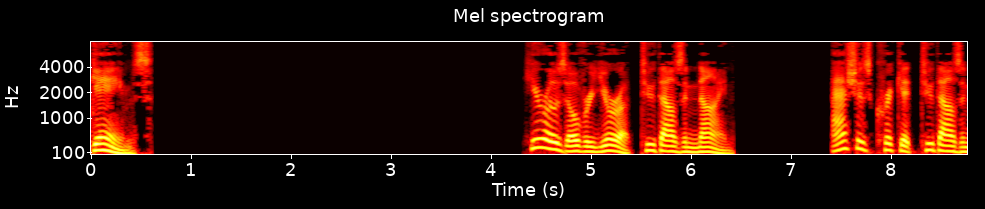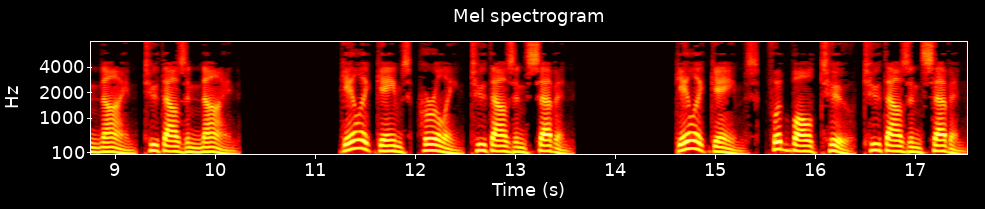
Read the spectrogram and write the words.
Games Heroes over Europe 2009 Ashes Cricket 2009 2009 Gaelic Games Hurling 2007 Gaelic Games Football 2 2007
